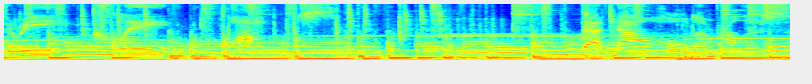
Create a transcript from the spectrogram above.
three clay pots that now hold umbrellas.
